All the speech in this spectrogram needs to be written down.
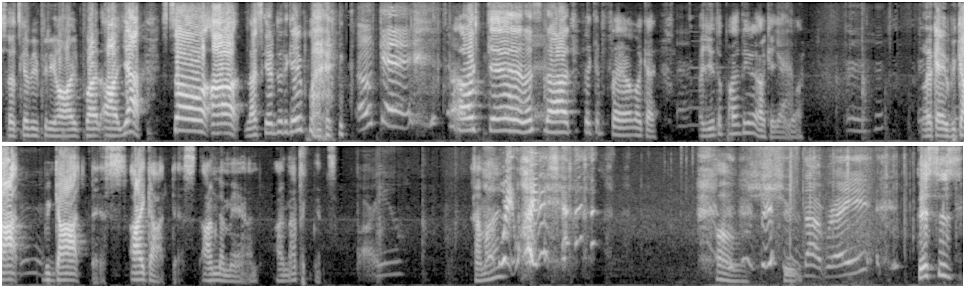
So it's gonna be pretty hard. But uh, yeah. So uh, let's get into the gameplay. Okay. okay, let's not freaking fail. Okay, are you the party leader? Okay, yeah, you are. Mhm. Okay, we got we got this. I got this. I'm the man. I'm Epic Mins. Are you? Am I? Wait, why did you? Oh shoot. is that right. This is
